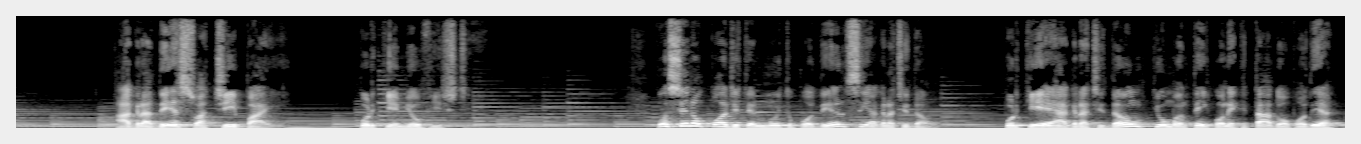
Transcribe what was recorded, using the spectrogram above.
Agradeço a ti, Pai, porque me ouviste. Você não pode ter muito poder sem a gratidão porque é a gratidão que o mantém conectado ao poder.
